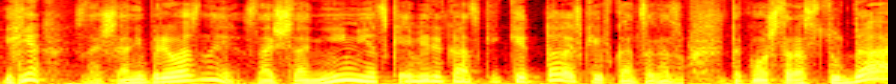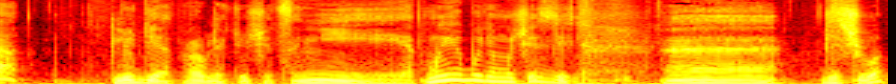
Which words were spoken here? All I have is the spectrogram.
Их нет. Значит, они привозные. Значит, они немецкие, американские, китайские, в конце концов. Так может, раз туда людей отправлять учиться. Нет, мы их будем учить здесь. А, для чего?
